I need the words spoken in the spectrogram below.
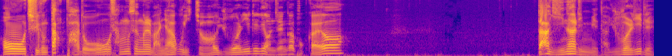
어, 지금 딱 봐도 상승을 많이 하고 있죠. 6월 1일이 언젠가 볼까요? 딱 이날입니다. 6월 1일.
